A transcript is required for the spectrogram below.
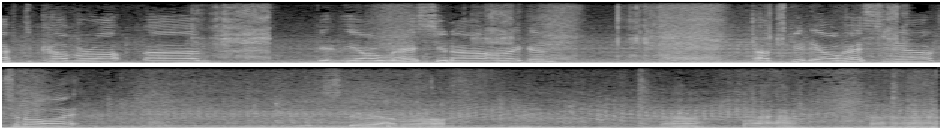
gonna have to cover up, um, get the old Hessian out, I reckon. Have to get the old Hessian out tonight. Just do that other half. Uh, I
